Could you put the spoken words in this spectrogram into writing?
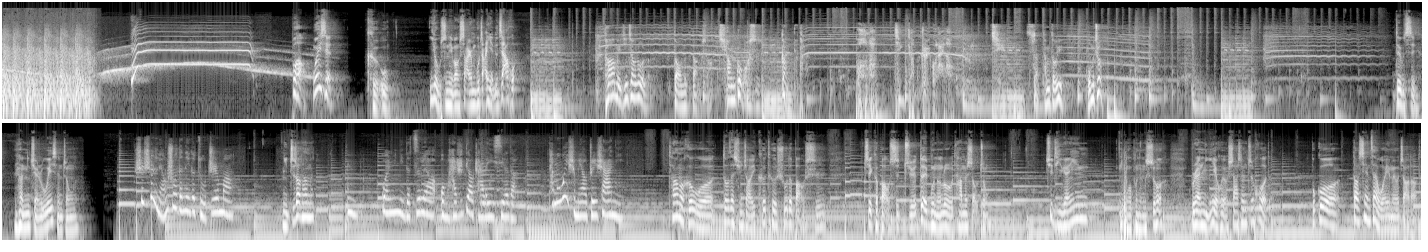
不好，危险！可恶！又是那帮杀人不眨眼的家伙！他们已经降落了，到那个岛上抢过宝石，干掉他们！不好了，警察们追过来了！切，算他们走运，我们撤。对不起，让你卷入危险中了。是盛良说的那个组织吗？你知道他们？嗯，关于你的资料，我们还是调查了一些的。他们为什么要追杀你？他们和我都在寻找一颗特殊的宝石，这颗宝石绝对不能落入他们手中。具体原因我不能说，不然你也会有杀身之祸的。不过到现在我也没有找到它。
